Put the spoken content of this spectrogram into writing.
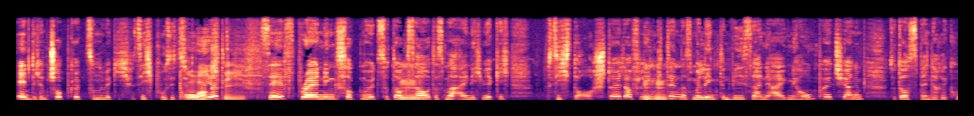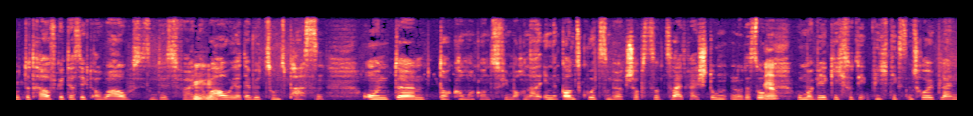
endlich einen Job kriegt, sondern wirklich sich positioniert. Self-Branding sagt man heutzutage mhm. auch, dass man eigentlich wirklich sich darstellt auf. LinkedIn, mhm. dass man LinkedIn wie seine eigene Homepage hernimmt, sodass, wenn der Recruiter drauf geht, der sagt, oh wow, was ist denn das für ein, mhm. wow, ja, der wird zu uns passen. Und ähm, da kann man ganz viel machen, in ganz kurzen Workshops, so zwei, drei Stunden oder so, ja. wo man wirklich so die wichtigsten Schräublein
